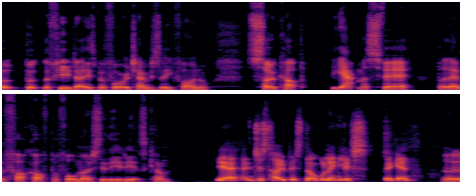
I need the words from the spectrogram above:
book book the few days before a Champions League final, soak up the atmosphere, but then fuck off before most of the idiots come. Yeah, and just hope it's not all English again, Uh,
